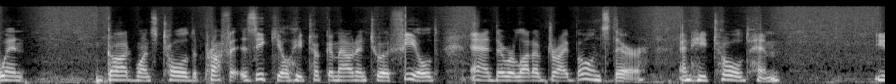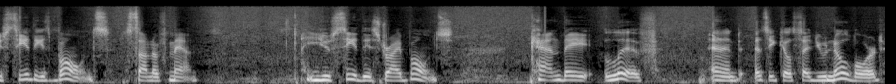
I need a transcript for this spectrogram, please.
When God once told the prophet Ezekiel, he took him out into a field, and there were a lot of dry bones there. And he told him, You see these bones, son of man. You see these dry bones. Can they live? And Ezekiel said, You know, Lord.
